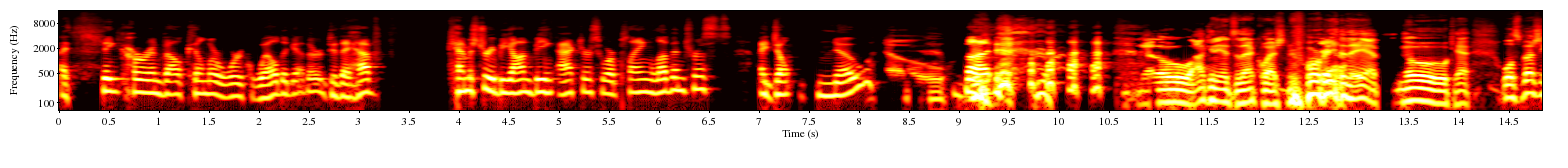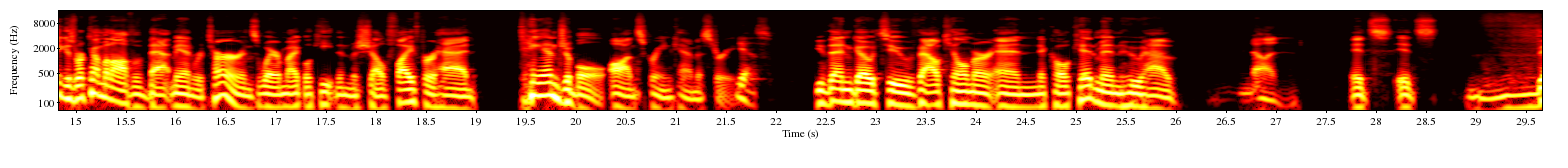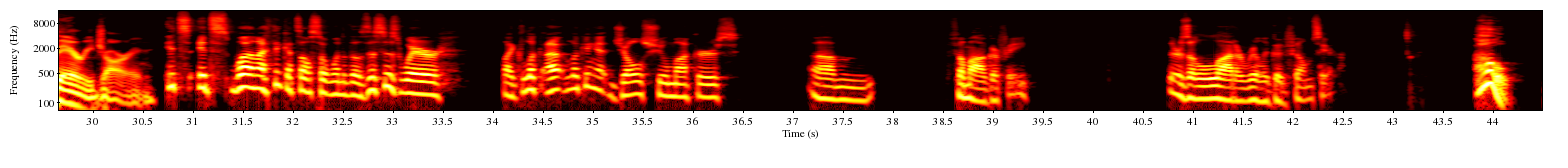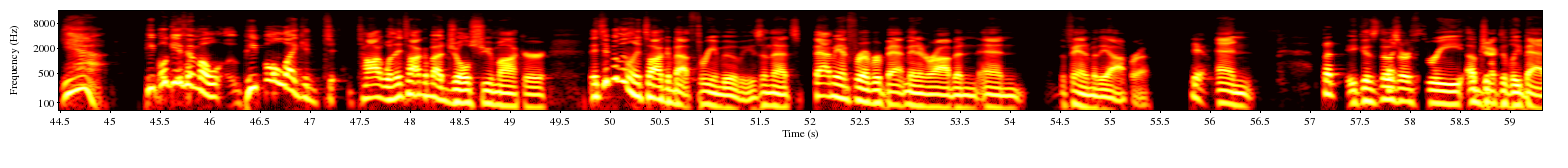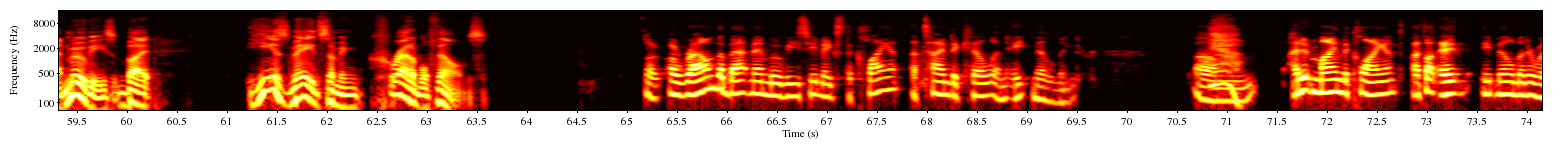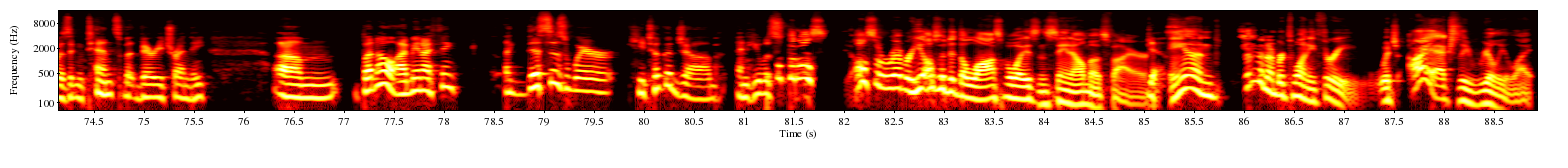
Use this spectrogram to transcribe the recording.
I think her and Val Kilmer work well together. Do they have chemistry beyond being actors who are playing love interests? I don't know. No. But no, I can answer that question for yeah. you. They have no ca- well, especially because we're coming off of Batman Returns, where Michael Keaton and Michelle Pfeiffer had tangible on-screen chemistry. Yes. You then go to Val Kilmer and Nicole Kidman, who have none. It's it's very jarring. It's it's well, and I think it's also one of those. This is where, like, look, uh, looking at Joel Schumacher's um, filmography, there's a lot of really good films here. Oh, yeah. People give him a people like to talk when they talk about Joel Schumacher, they typically only talk about three movies, and that's Batman Forever, Batman and Robin, and The Phantom of the Opera. Yeah. And but because those are three objectively bad movies, but he has made some incredible films. Look, around the Batman movies, he makes The Client, A Time to Kill, and 8 Millimeter. Um, yeah. I didn't mind The Client. I thought 8, 8 Millimeter was intense, but very trendy. Um, but no, I mean, I think like this is where he took a job and he was. Well, but also, also remember, he also did The Lost Boys and St. Elmo's Fire. Yes. And in the number 23, which I actually really like.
